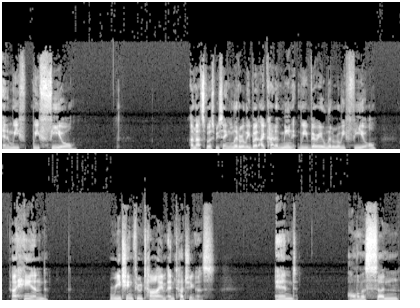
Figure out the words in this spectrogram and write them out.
And we we feel I'm not supposed to be saying literally, but I kind of mean it. We very literally feel a hand reaching through time and touching us. And all of a sudden,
